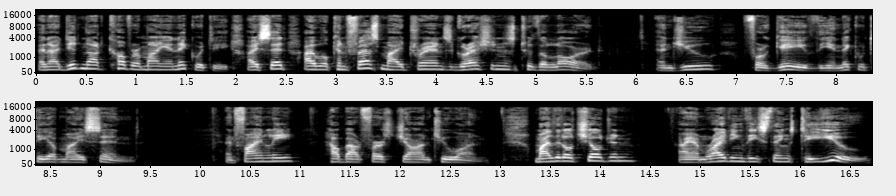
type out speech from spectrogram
and I did not cover my iniquity. I said, I will confess my transgressions to the Lord, and you forgave the iniquity of my sin. And finally, how about 1 John 2 1? My little children, I am writing these things to you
